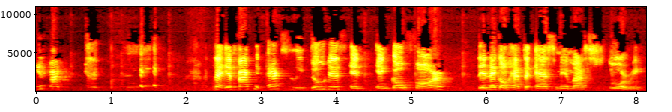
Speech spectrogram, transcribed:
if I that if I could actually do this and and go far, then they're gonna have to ask me my story.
